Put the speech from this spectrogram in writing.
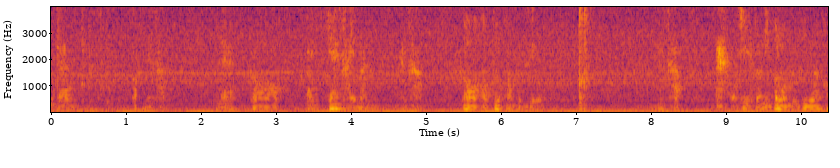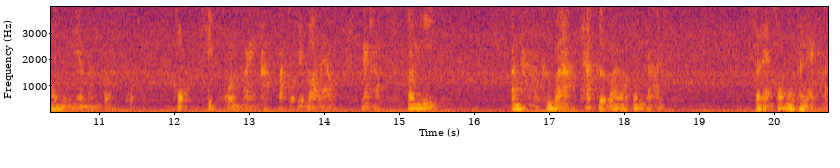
ำการก่อนนะครับ และก็ไปแก้ไขมันนะครับ ก็เพื่อความรวดเร็วนะครับอะโอเค ตอนนี้ก็ลองดูซิว่าข้อมูลเนี่ยมันปรากฏครบ10 คนไหมอะปรากฏเรียบร้อยแล้วนะครับ ตอนนี้ปัญหาคือว่าถ้าเกิดว่าเราต้องการ ดงข้อมูลแผนกอะไร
